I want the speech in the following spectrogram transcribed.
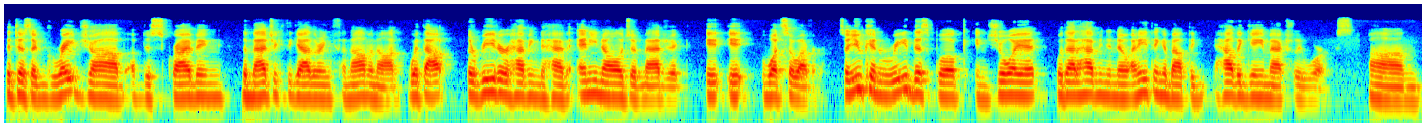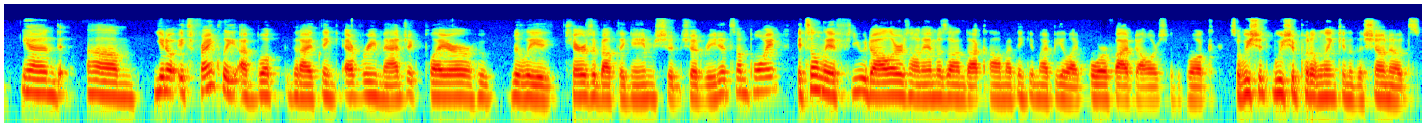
that does a great job of describing the Magic the Gathering phenomenon without the reader having to have any knowledge of magic it, it whatsoever. So you can read this book, enjoy it without having to know anything about the how the game actually works. Um, and um, you know, it's frankly a book that I think every Magic player who really cares about the game should should read at some point. It's only a few dollars on Amazon.com. I think it might be like four or five dollars for the book. So we should we should put a link into the show notes.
